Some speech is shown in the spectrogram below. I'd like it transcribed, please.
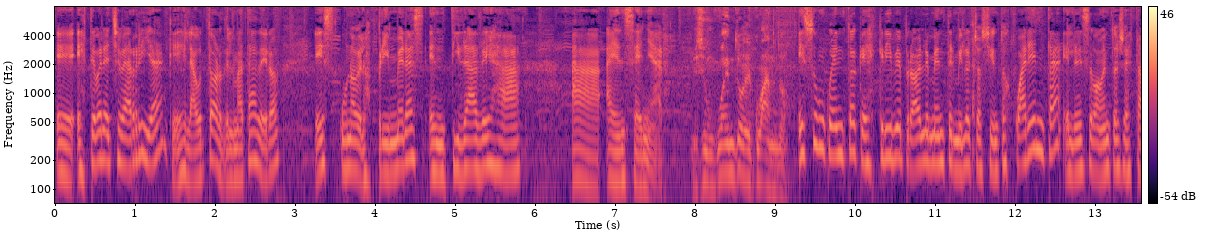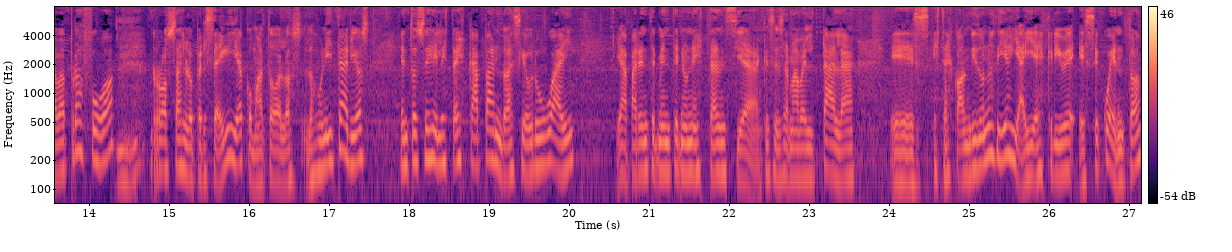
eh, Esteban Echeverría, que es el autor del Matadero, es una de las primeras entidades a, a enseñar. ¿Es un cuento de cuándo? Es un cuento que escribe probablemente en 1840. Él en ese momento ya estaba prófugo. Rosas lo perseguía, como a todos los, los unitarios. Entonces él está escapando hacia Uruguay y aparentemente en una estancia que se llamaba El Tala, está escondido unos días y ahí escribe ese cuento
